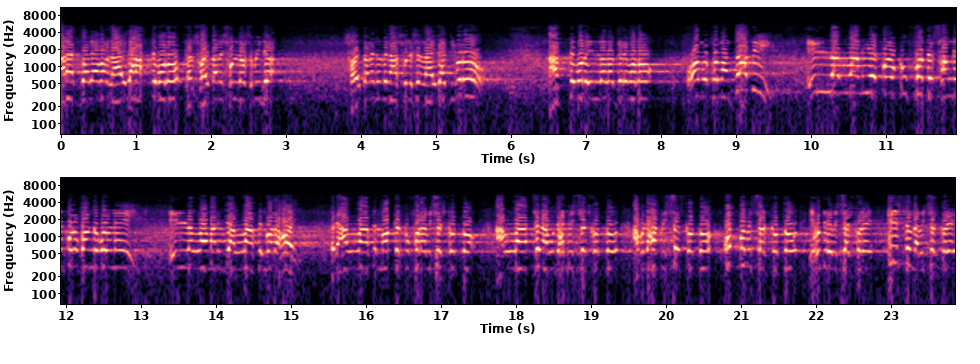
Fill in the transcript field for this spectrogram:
আর এক দলে আবার লা ইলাহা আসতে বলো, কারণ শয়তানে শুনলে অসুবিধা। শয়তানে যদি না শুনে, সে লা ইলাহা কি করো? আসতে বলো, ইল্লাল্লাহ করে বলো। ও মুসলমান জাতি, ইল্লাল্লাহ নিয়ে কোনো কুফফাদের সঙ্গে কোনো গন্ডগোল নেই। ইল্লাল্লাহ মানে যে আল্লাহ আছেন বলা হয়। তাহলে আল্লাহ আছেন মক্কার কুফারা বিশ্বাস করতো, আল্লাহ আছেন আবু জাহাল বিশ্বাস করতো, আবু জাহাল বিশ্বাস করতো অপ্প বিশ্বাস করতো এহুদিরা বিশ্বাস করে খ্রিস্টানরা বিশ্বাস করে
